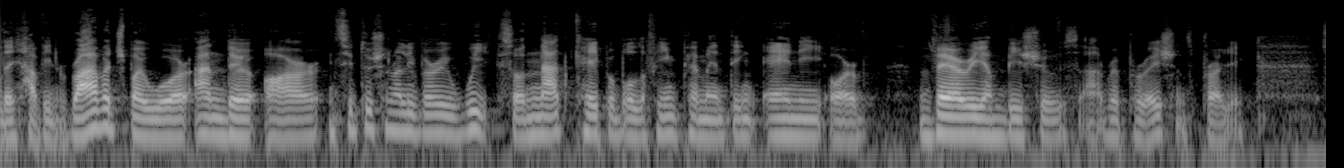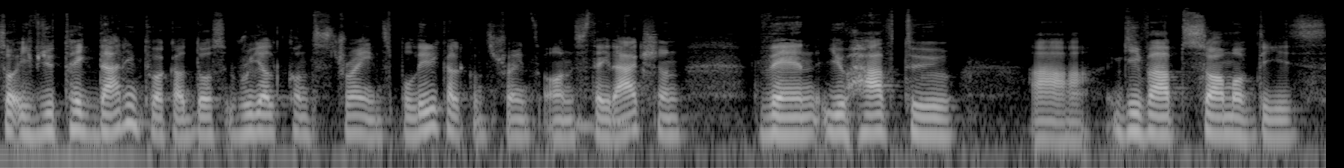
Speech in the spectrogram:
they have been ravaged by war and they are institutionally very weak, so not capable of implementing any or very ambitious uh, reparations project. So if you take that into account, those real constraints, political constraints on mm-hmm. state action, then you have to uh, give up some of these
